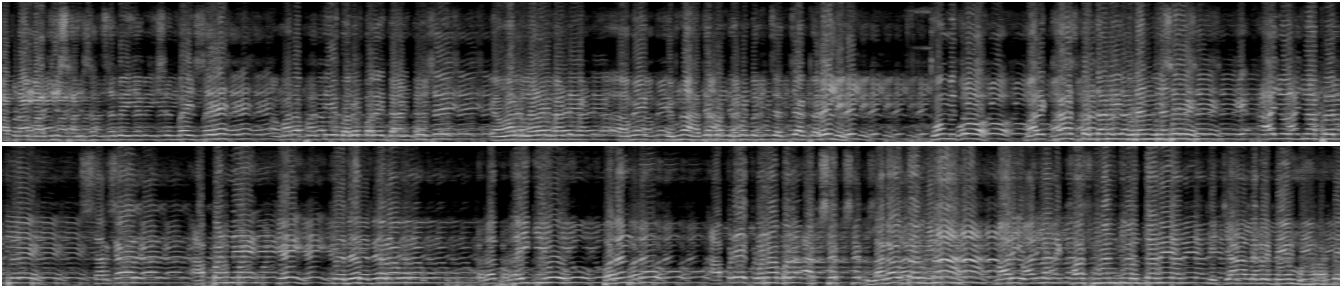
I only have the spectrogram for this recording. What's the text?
આપણા માજી સાંસદ સાહેબ કિશનભાઈ છે. અમારા પ્રત્યે બરોબર જાણતું છે અમારી લડાઈ માટે અમે એમના હાથે પણ ઘણી બધી ચર્ચા કરેલી. તો મિત્રો, મારે ખાસ બધાની વિનંતી છે કે આ યોજના પ્રત્યે સરકાર આપણને કહે કે રદ કરાવું, રદ થઈ ગયું. પરંતુ આપણે કોના પર આક્ષેપ લગાવતા વિના મારી એટલાને ખાસ વિનંતી બધાને કે જ્યાં લગે ડેમ હટે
